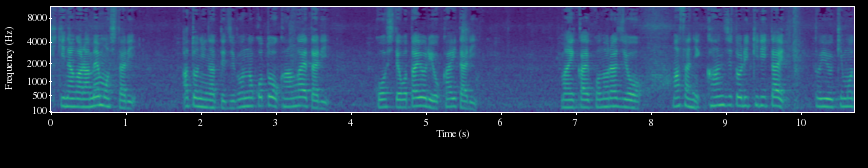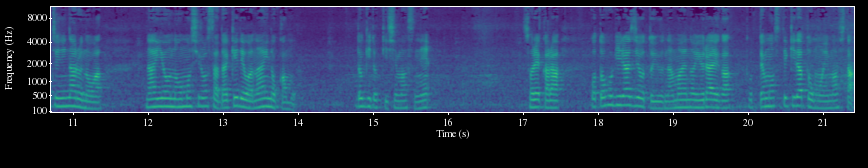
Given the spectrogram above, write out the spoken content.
聞きながらメモしたり後になって自分のことを考えたりこうしてお便りを書いたり毎回このラジオをまさに感じ取り切りたいという気持ちになるのは内容の面白さだけではないのかも。ドキドキしますね。それから「ことほぎラジオ」という名前の由来がとっても素敵だと思いました。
